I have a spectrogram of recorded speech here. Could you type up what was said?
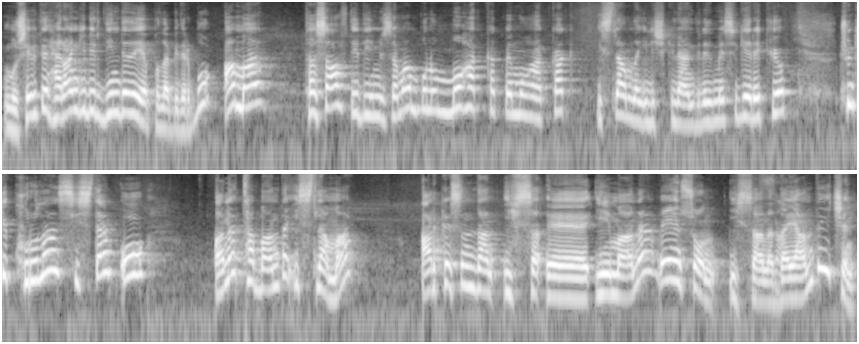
Musevilikte herhangi bir dinde de yapılabilir bu. Ama tasavvuf dediğimiz zaman bunun muhakkak ve muhakkak İslam'la ilişkilendirilmesi gerekiyor. Çünkü kurulan sistem o ana tabanda İslam'a, arkasından ihsa, e, imana ve en son ihsana İhsan. dayandığı için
